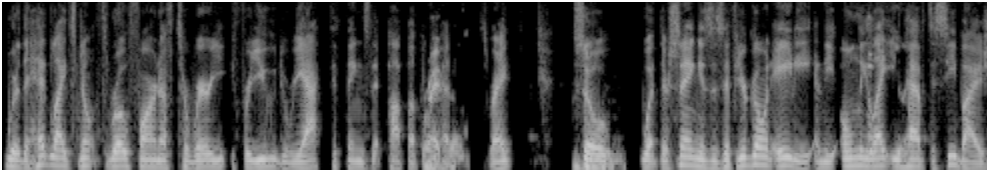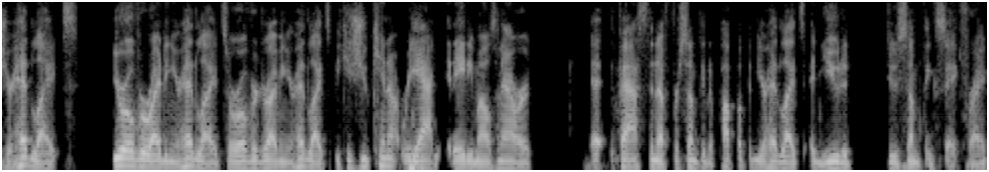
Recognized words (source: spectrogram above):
where the headlights don't throw far enough to where you, for you to react to things that pop up in Right. your headlights, right? So what they're saying is, is if you're going 80 and the only light you have to see by is your headlights, you're overriding your headlights or overdriving your headlights because you cannot react at 80 miles an hour eh, fast enough for something to pop up in your headlights and you to do something safe, right?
